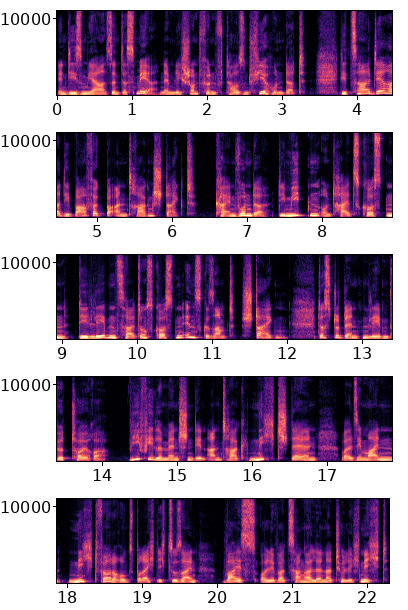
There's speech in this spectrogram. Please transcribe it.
In diesem Jahr sind es mehr, nämlich schon 5.400. Die Zahl derer, die BAföG beantragen, steigt. Kein Wunder, die Mieten und Heizkosten, die Lebenshaltungskosten insgesamt steigen. Das Studentenleben wird teurer. Wie viele Menschen den Antrag nicht stellen, weil sie meinen, nicht förderungsberechtigt zu sein, weiß Oliver Zangerle natürlich nicht.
